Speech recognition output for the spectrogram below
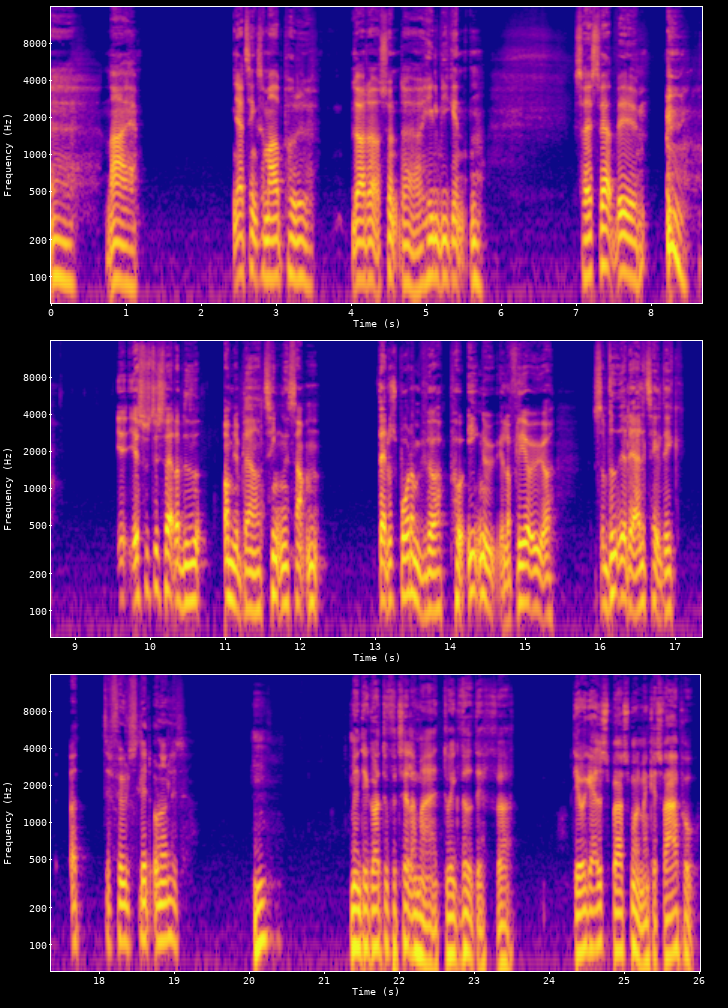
Øh, nej. Jeg har tænkt så meget på det lørdag og søndag og hele weekenden. Så jeg er svært ved... jeg, jeg synes, det er svært at vide, om jeg blander tingene sammen. Da du spurgte, om vi var på en ø eller flere øer, så ved jeg det ærligt talt ikke. Og det føles lidt underligt. Mm. Men det er godt, du fortæller mig, at du ikke ved det, for det er jo ikke alle spørgsmål, man kan svare på.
